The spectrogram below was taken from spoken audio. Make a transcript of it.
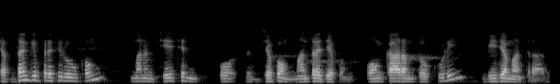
శబ్దంకి ప్రతిరూపం మనం చేసే ఓ- జపం మంత్ర జపం ఓంకారంతో కూడి బీజ మంత్రాలు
